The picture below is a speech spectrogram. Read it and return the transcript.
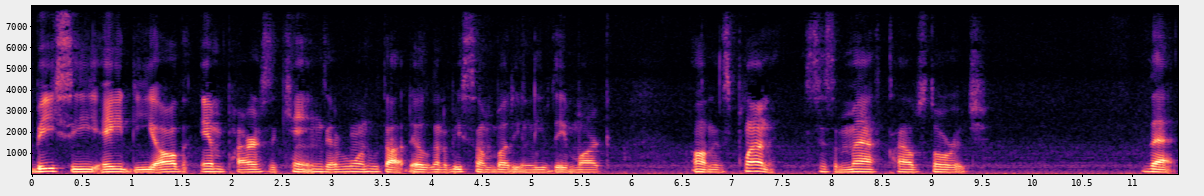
BC, AD, all the empires, the kings, everyone who thought they were going to be somebody and leave their mark on this planet. It's just a mass cloud storage that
